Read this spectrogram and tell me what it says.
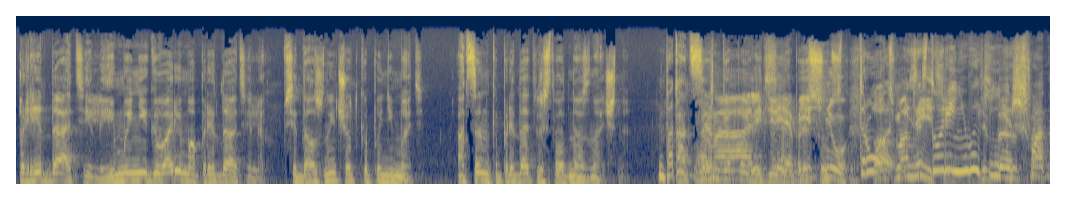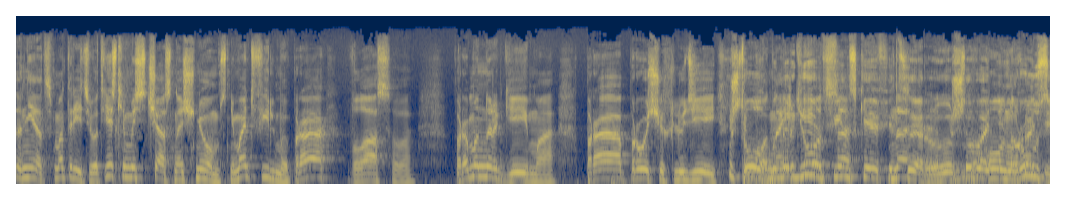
предатели, и мы не говорим о предателях, все должны четко понимать. Оценка предательства однозначна. Ну, потом- Оценка поведения Алексей, объясню. Тро, из истории не выкинешь. Нет, смотрите, вот если мы сейчас начнем снимать фильмы про Власова, про Маннергейма, про прочих людей, Слушайте, то Маннергейм найдется... финский офицер. на- Что вы Он русский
